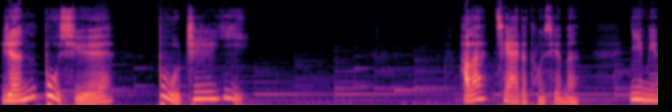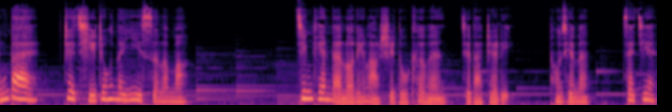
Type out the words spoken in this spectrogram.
人不学，不知义。好了，亲爱的同学们，你明白？这其中的意思了吗？今天的罗琳老师读课文就到这里，同学们再见。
